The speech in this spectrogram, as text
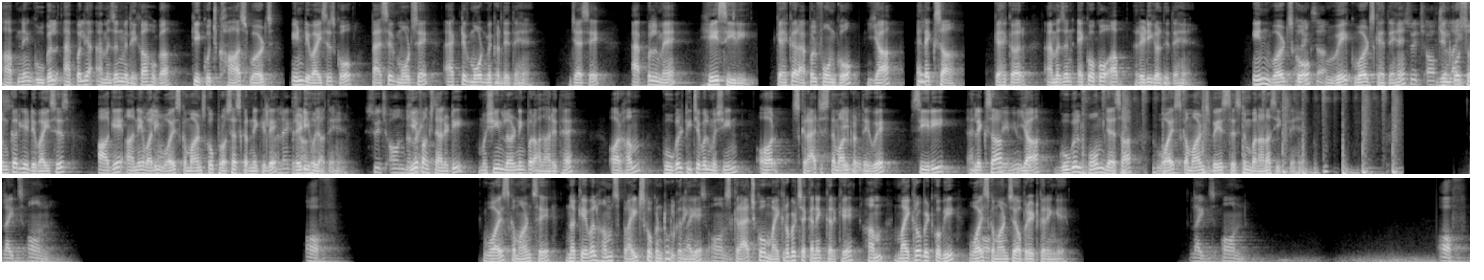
आपने Google Apple या Amazon में देखा होगा कि कुछ खास वर्ड्स इन डिवाइसेस को पैसिव मोड से एक्टिव मोड में कर देते हैं। जैसे एप्पल में हे सीरी कहकर एप्पल फ़ोन को या एलेक्सा कहकर अमेज़न एको को आप रेडी कर देते हैं। इन वर्ड्स को Alexa, वेक वर्ड्स कहते हैं जिनको सुनकर ये डिवाइसेस आगे आने वाली वॉइस कमांड्स को प्रोसेस करने के लिए रेडी हो जाते हैं। स्विच ऑन ये फंक्शनैलिटी मशीन लर्निंग पर आधारित है और हम गूगल टीचेबल मशीन और स्क्रैच इस्तेमाल करते हुए सीरी एलेक्सा या गूगल होम जैसा वॉइस कमांड्स बेस्ड सिस्टम बनाना सीखते हैं। Lights on off voice command से न केवल हम स्प्राइट्स को कंट्रोल करेंगे स्क्रैच को माइक्रोबिट से कनेक्ट करके हम माइक्रोबिट को भी वॉइस कमांड से ऑपरेट करेंगे। लाइट्स ऑन ऑफ़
